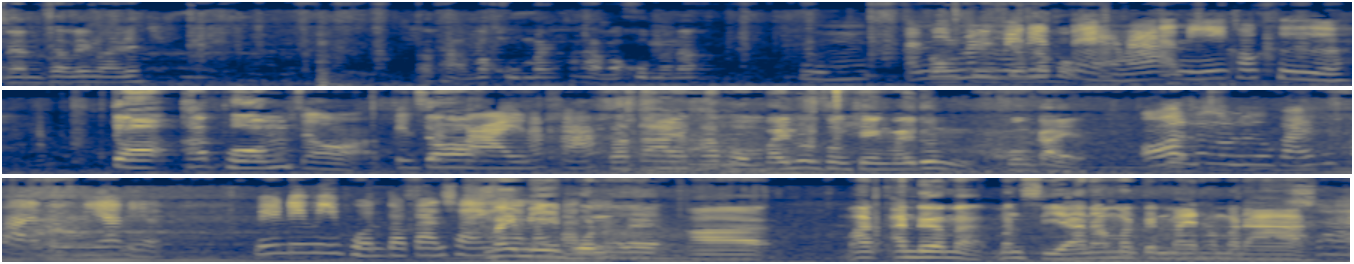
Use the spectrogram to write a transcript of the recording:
เดินสักเล็กน้อยดิเขาถามว่าคุ้มไหมเขาถามว่าคุ้มแล้วนะ คุ้ม อันนี้มันไม่ได้แต่งนะ อันนี้ก็คือเจาะครับผม เจาะเป็นสเจาะไตล์นะคะ สไตล์ครับผมไปรุ่นทรงเชงไปรุ่นโครงไก่ อ๋อลืมลืมไปพี่ปลายตรงเนี้ยเนี่ยไม่ได้มีผลต่อการใช้งานไม่มีนะคะผลอะไรอ่ามันอันเดิมอะมันเสียนะมันเป็นไม้ธรรมดาใช่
